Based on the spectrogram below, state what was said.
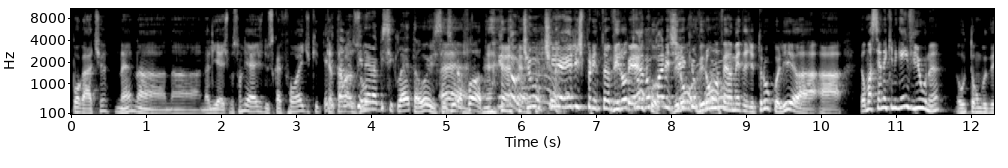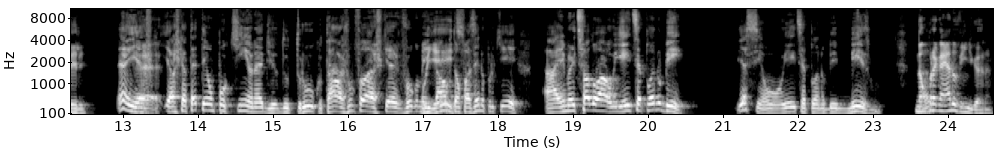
Pogacar, né, na, na, na Liège-Bastogne-Liège, do Skyfoid, que, ele que tava empinando a bicicleta hoje, vocês é. viram a foto? Então, tinha, tinha ele sprintando virou pé, truco. não parecia virou, que o Virou uma ferramenta de truco ali, a, a, é uma cena que ninguém viu, né, o tombo dele. É, e, é. Acho, e acho que até tem um pouquinho, né, de, do truco e tal. Vamos falar, acho que é jogo mental que estão fazendo, porque a Emirates falou, ah, o Yates é plano B. E assim, o Yates é plano B mesmo. Não né? para ganhar do Vindigar, né?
